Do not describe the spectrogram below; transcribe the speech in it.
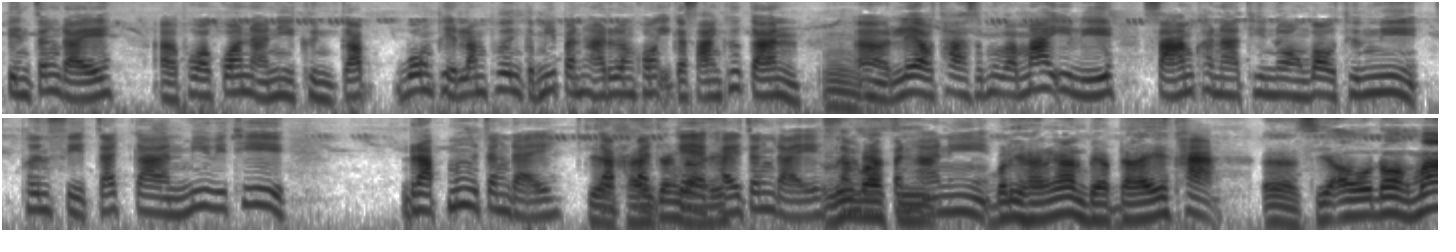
เป็นจังใดอ่า เพราะว่าก่อนหน้านี้ขึ้นกับวงเพจลำเพิ่นก็มีปัญหาเรื่องของเอกสารคือกันอืมอ่าแล้วถ้าสมมติว่ามาอีหลีสามคณะที่น้องเว้าถึงนี่เพิ่นสิจัดการมีวิธีรับมือจังใดแก้ไขปัญจังใดแก้ไขจังใดหรือสำหว่ารับสิปัญหานี้บริหารงานแบบใดค่ะ เออสิเอาน้องมา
